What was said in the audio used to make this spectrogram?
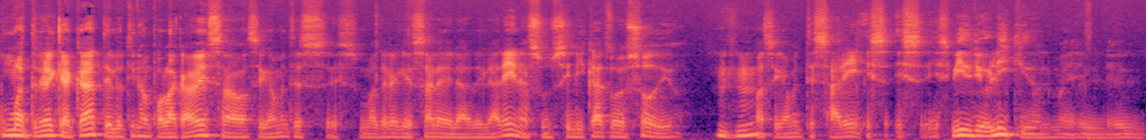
un material que acá te lo tiran por la cabeza, básicamente es, un material que sale de la, de la, arena, es un silicato de sodio. Básicamente es, es, vidrio líquido el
